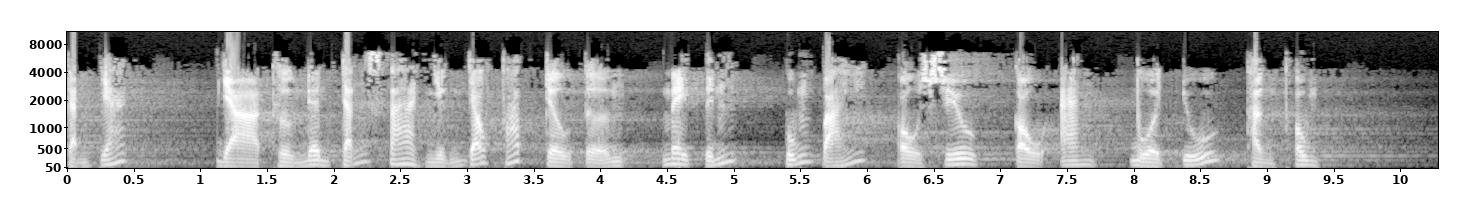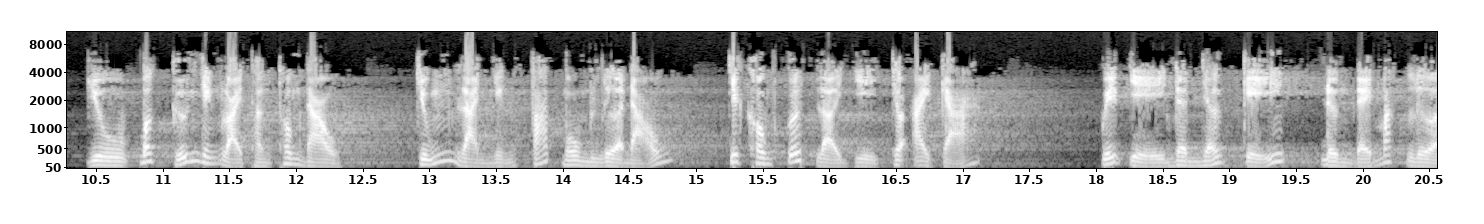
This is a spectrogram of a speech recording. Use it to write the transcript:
cảnh giác và thường nên tránh xa những giáo pháp trừu tượng mê tín, cúng bái, cầu siêu, cầu an, bùa chú, thần thông. Dù bất cứ những loại thần thông nào, chúng là những pháp môn lừa đảo, chứ không có ích lợi gì cho ai cả. Quý vị nên nhớ kỹ, đừng để mắc lừa,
